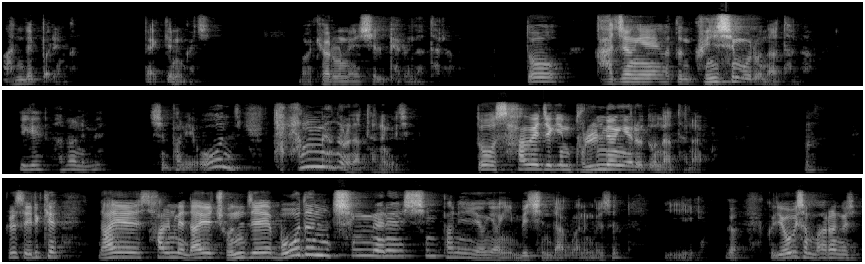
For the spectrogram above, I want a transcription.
안 돼버린 거. 뺏기는 거지. 뭐 결혼의 실패로 나타나. 또 가정의 어떤 근심으로 나타나. 이게 하나님의 심판이 온 다방면으로 나타나는 거지. 또 사회적인 불명예로도 나타나고. 그래서 이렇게 나의 삶에, 나의 존재의 모든 측면에 심판의 영향이 미친다고 하는 것을, 이, 그러니까 그 여기서 말하는 것이,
